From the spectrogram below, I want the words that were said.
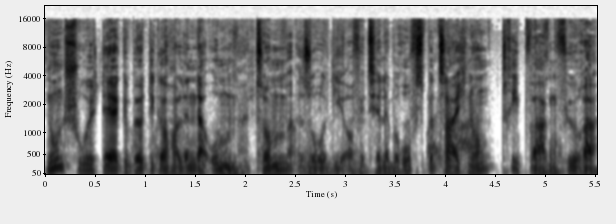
Nun schult der gebürtige Holländer um zum, so die offizielle Berufsbezeichnung, Triebwagenführer.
